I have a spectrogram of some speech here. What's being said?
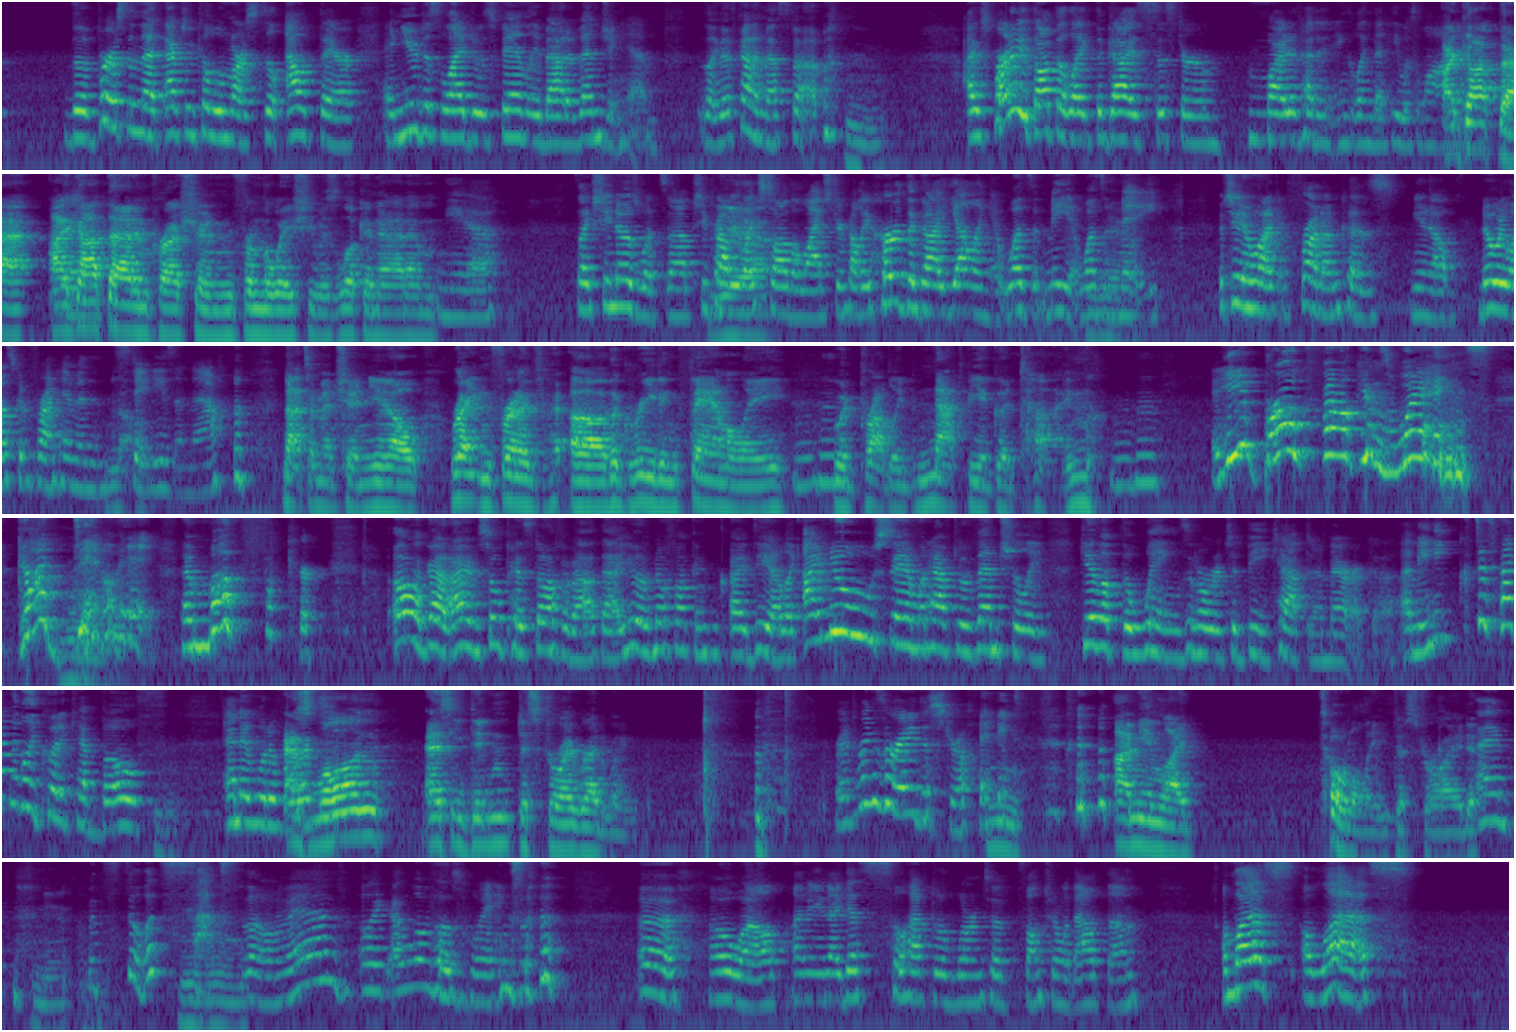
the person that actually killed Lamar is still out there, and you just lied to his family about avenging him. Like that's kind of messed up. I was part of me thought that like the guy's sister might have had an inkling that he was lying. I got that. I Yeah. got that impression from the way she was looking at him. Yeah. It's like she knows what's up. She probably like saw the live stream, probably heard the guy yelling, "It wasn't me, it wasn't Yeah. me." But she didn't want to confront him because you know nobody wants to confront him in No. State he's in now. Not to mention, you know, right in front of uh, the grieving family Mhm. would probably not be a good time. hmm And he broke Falcon's wings. God damn it, that motherfucker. Oh god, I am so pissed off about that. You have no fucking idea. Like I knew Sam would have to eventually give up the wings in order to be Captain America. I mean, he just technically could have kept both, and it would have worked. As long as he didn't destroy Red Wing. Red Wing's already destroyed. Mm. I mean, like, totally destroyed. I, Yeah. but still, that sucks Mhm. though, man. Like, I love those wings. uh, oh well. I mean, I guess he'll have to learn to function without them. Unless, unless.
